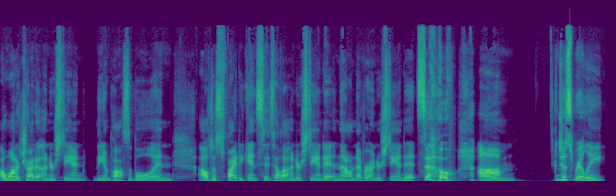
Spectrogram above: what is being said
I want to try to understand the impossible and I'll just fight against it till I understand it and then I'll never understand it. So, um just really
